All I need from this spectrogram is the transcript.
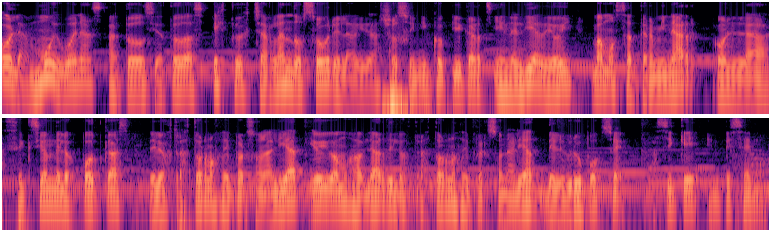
Hola, muy buenas a todos y a todas. Esto es Charlando sobre la vida. Yo soy Nico Piekarts y en el día de hoy vamos a terminar con la sección de los podcasts de los trastornos de personalidad y hoy vamos a hablar de los trastornos de personalidad del grupo C. Así que empecemos.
